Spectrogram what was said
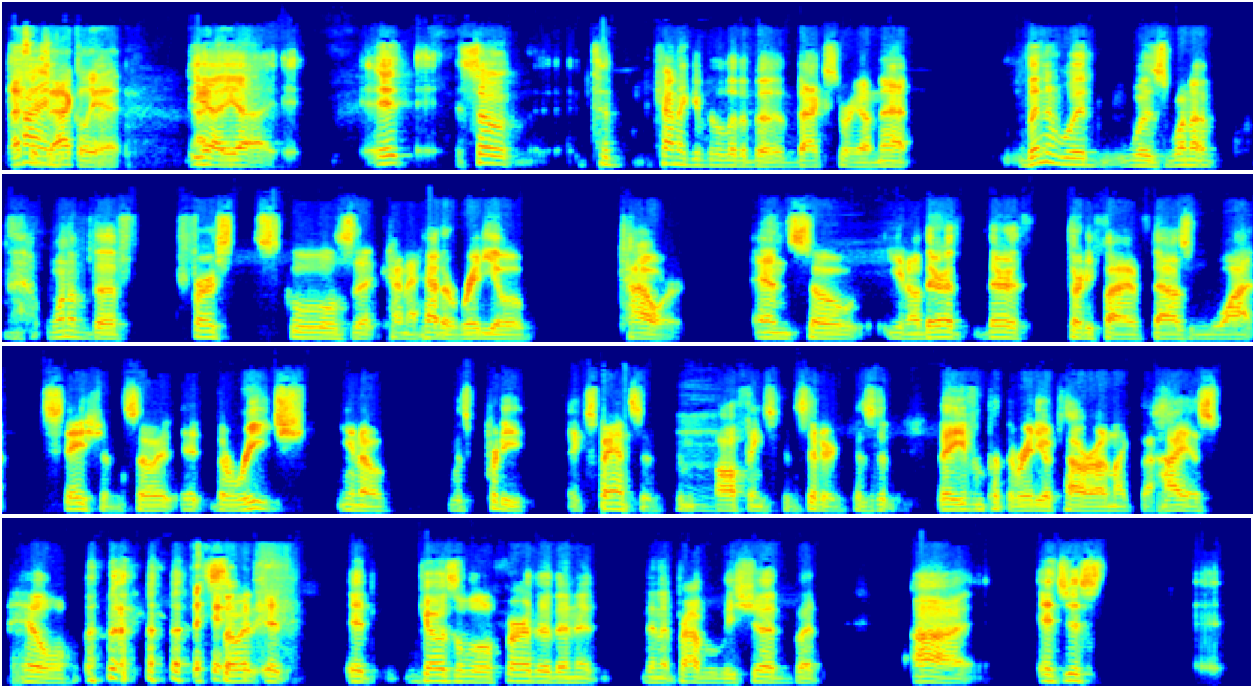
That's Kind exactly of. it. I yeah think. yeah it so to kind of give it a little bit of backstory on that lindenwood was one of one of the first schools that kind of had a radio tower. And so you know they're they're a 35000 watt station. So it, it the reach you know was pretty expansive Mm. all things considered because they even put the radio tower on like the highest hill. So it, it it goes a little further than it than it probably should but uh it just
